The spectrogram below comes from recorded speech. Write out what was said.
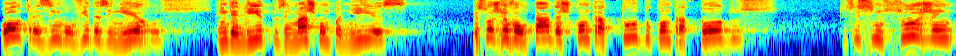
outras envolvidas em erros, em delitos, em más companhias, pessoas revoltadas contra tudo, contra todos, que se insurgem,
